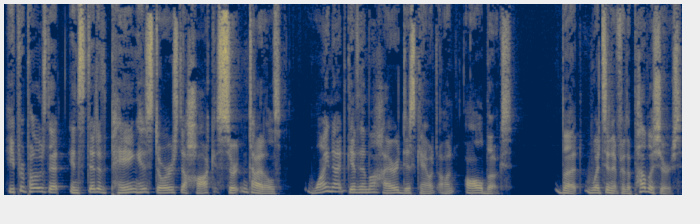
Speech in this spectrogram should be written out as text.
He proposed that instead of paying his stores to hawk certain titles, why not give them a higher discount on all books? But what's in it for the publishers?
